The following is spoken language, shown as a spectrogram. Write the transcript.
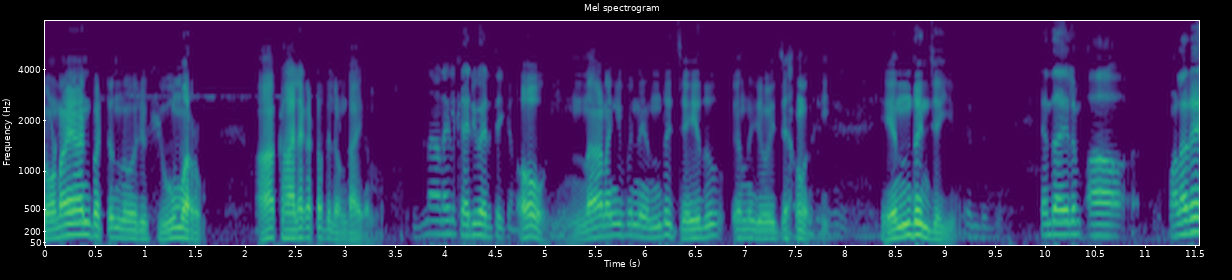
നുണയാൻ പറ്റുന്ന ഒരു ഹ്യൂമറും ആ കാലഘട്ടത്തിലുണ്ടായിരുന്നു. ഇന്നാണെങ്കിൽ കരിവരുത്തേക്കണം ഓ ഇന്നാണെങ്കിൽ പിന്നെ എന്ത് ചെയ്തു എന്ന് ചോദിച്ചാൽ മതി. എന്തും ചെയ്യും. എന്തായാലും വളരെ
